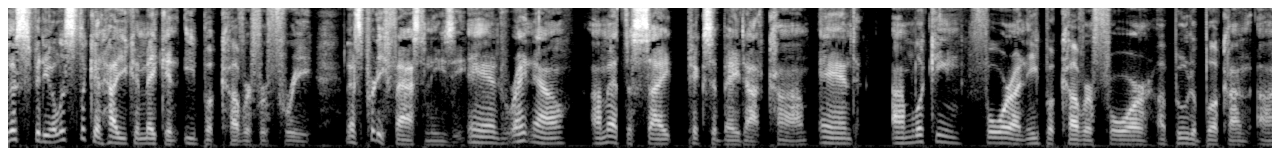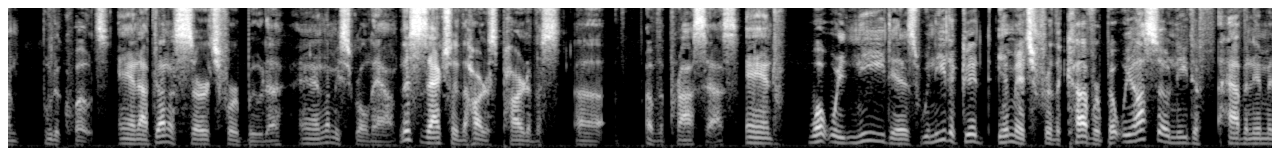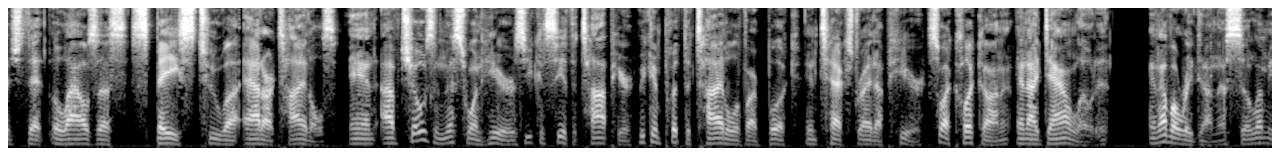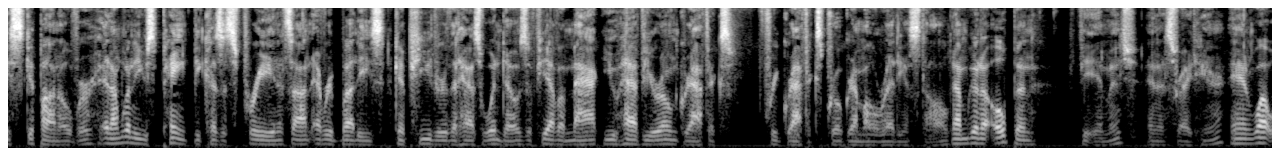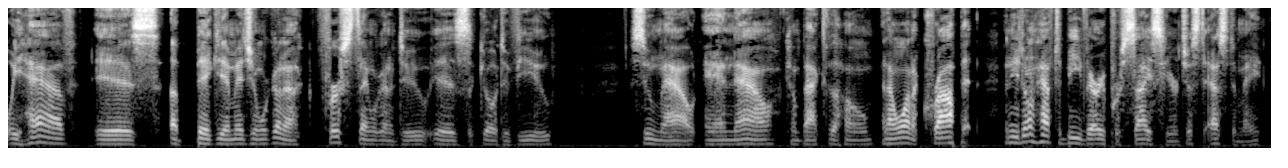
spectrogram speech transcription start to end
In this video, let's look at how you can make an ebook cover for free. And it's pretty fast and easy. And right now, I'm at the site pixabay.com and I'm looking for an ebook cover for a Buddha book on, on Buddha quotes. And I've done a search for Buddha, and let me scroll down. This is actually the hardest part of this uh, of the process. And what we need is we need a good image for the cover, but we also need to have an image that allows us space to uh, add our titles. And I've chosen this one here. As you can see at the top here, we can put the title of our book in text right up here. So I click on it and I download it. And I've already done this, so let me skip on over. And I'm going to use Paint because it's free and it's on everybody's computer that has Windows. If you have a Mac, you have your own graphics, free graphics program already installed. I'm going to open the image and it's right here. And what we have is a big image and we're going to first thing we're going to do is go to view zoom out and now come back to the home and I want to crop it. And you don't have to be very precise here just estimate.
